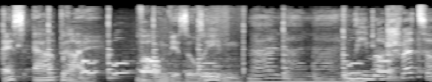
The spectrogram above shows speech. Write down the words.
SR3. Warum wir so reden. Wie man schwätze.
